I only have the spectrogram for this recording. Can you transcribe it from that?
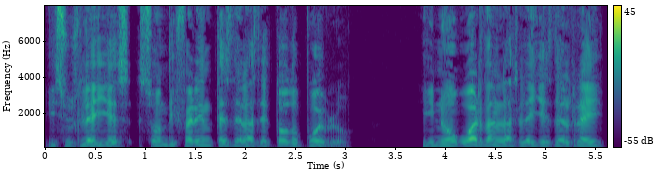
y sus leyes son diferentes de las de todo pueblo, y no guardan las leyes del rey,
